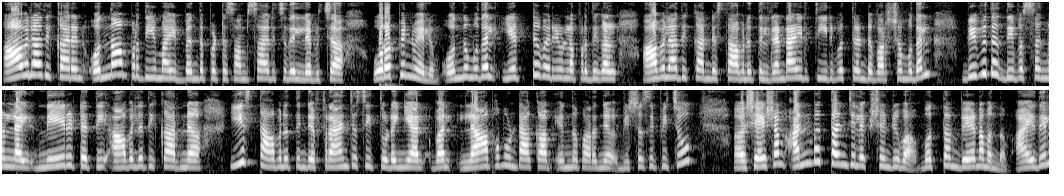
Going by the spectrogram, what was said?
ആവലാതിക്കാരൻ ഒന്നാം പ്രതിയുമായി ബന്ധപ്പെട്ട് സംസാരിച്ചതിൽ ലഭിച്ച ഉറപ്പിന്മേലും ഒന്നു മുതൽ എട്ട് വരെയുള്ള പ്രതികൾ ആവലാതിക്കാരന്റെ സ്ഥാപനത്തിൽ രണ്ടായിരത്തി ഇരുപത്തിരണ്ട് വർഷം മുതൽ വിവിധ ദിവസങ്ങളിലായി നേരിട്ടെത്തി ആവലാതിക്കാരന് ഈ സ്ഥാപനത്തിന്റെ ഫ്രാഞ്ചൈസി തുടങ്ങിയാൽ വൻ ലാഭമുണ്ടാക്കാം എന്ന് പറഞ്ഞ് വിശ്വസിപ്പിച്ചു. ശേഷം അൻപത്തഞ്ച് ലക്ഷം രൂപ മൊത്തം വേണമെന്നും ആയതിൽ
